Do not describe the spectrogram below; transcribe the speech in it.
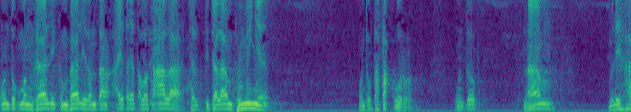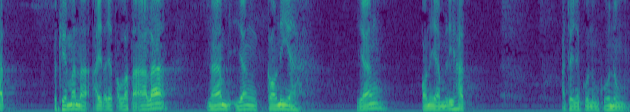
untuk menggali kembali tentang ayat-ayat Allah taala di dalam buminya. Untuk tafakur, untuk enam melihat bagaimana ayat-ayat Allah Taala enam yang kauniyah, yang kauniyah melihat adanya gunung-gunung,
